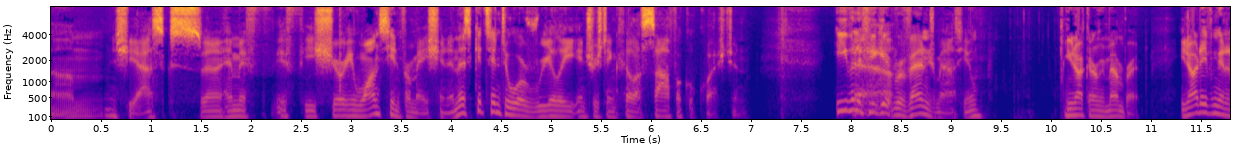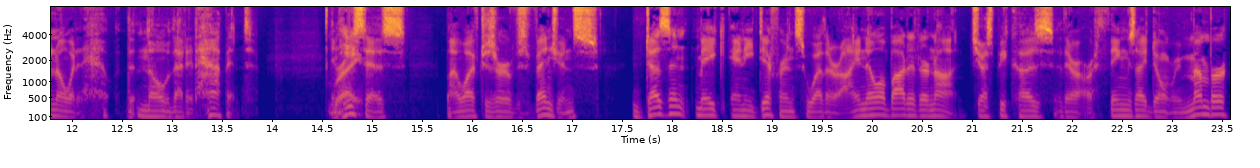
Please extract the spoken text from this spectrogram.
Um, she asks uh, him if if he's sure he wants the information, and this gets into a really interesting philosophical question. Even if you get revenge, Matthew, you're not going to remember it. You're not even going to know what it know that it happened. And he says, "My wife deserves vengeance." Doesn't make any difference whether I know about it or not. Just because there are things I don't remember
